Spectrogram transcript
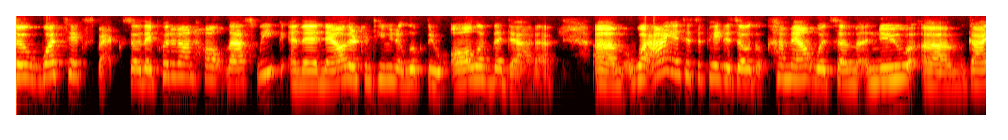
so what to expect so they put it on halt last week and then now they're continuing to look through all of the data um, what i anticipate is they'll come out with some new guidelines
